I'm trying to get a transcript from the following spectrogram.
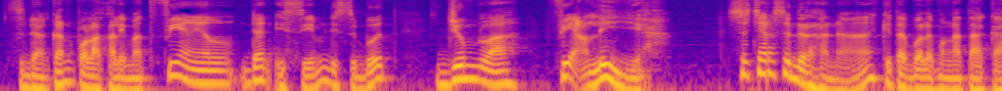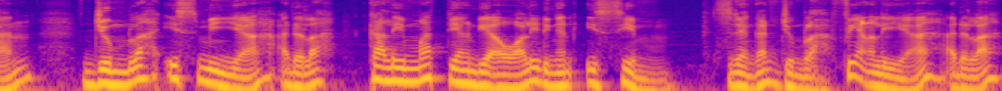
Sedangkan pola kalimat fi'il dan isim disebut jumlah fi'liyah. Secara sederhana, kita boleh mengatakan jumlah ismiyah adalah kalimat yang diawali dengan isim Sedangkan jumlah fi'liyah adalah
